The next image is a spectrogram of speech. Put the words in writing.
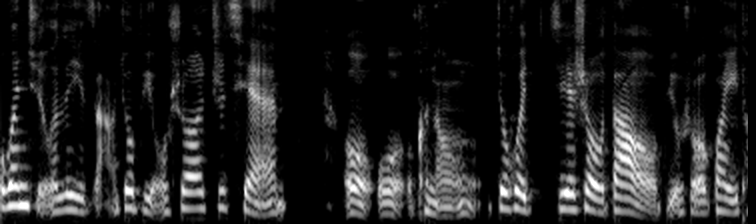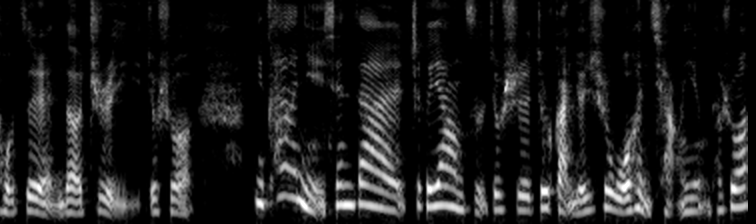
我给你举个例子啊，就比如说之前，我我可能就会接受到，比如说关于投资人的质疑，就说，你看你现在这个样子，就是就感觉就是我很强硬。他说，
